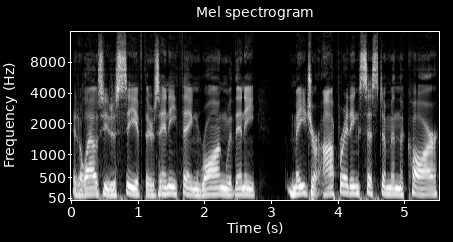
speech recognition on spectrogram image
it allows you to see if there's anything wrong with any major operating system in the car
